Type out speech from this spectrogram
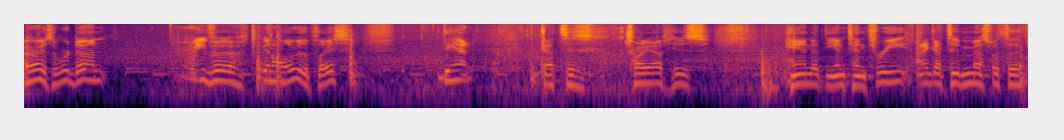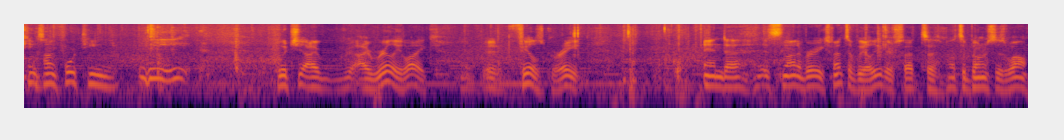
All right, so we're done. We've uh, been all over the place. Dan got to try out his hand at the Mten3. I got to mess with the Kingsong 14D, which I, I really like. It, it feels great. And uh, it's not a very expensive wheel either, so that's a, that's a bonus as well.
